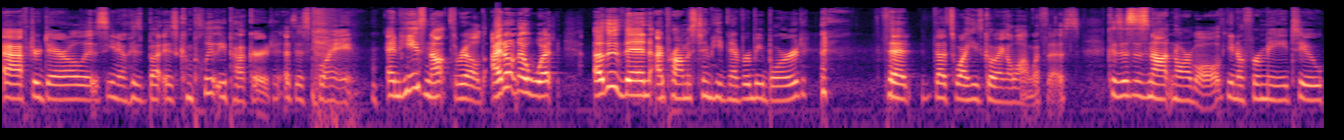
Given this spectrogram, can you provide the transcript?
after Daryl is, you know, his butt is completely puckered at this point, and he's not thrilled. I don't know what, other than I promised him he'd never be bored. that that's why he's going along with this because this is not normal, you know, for me to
